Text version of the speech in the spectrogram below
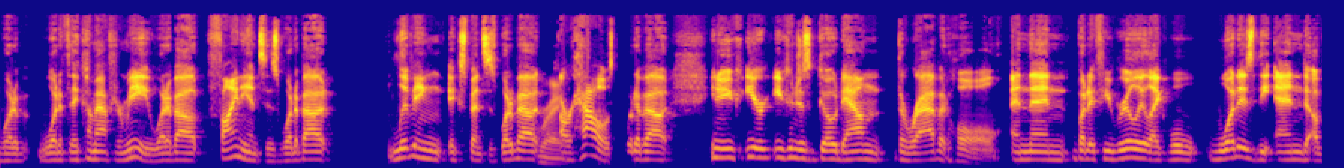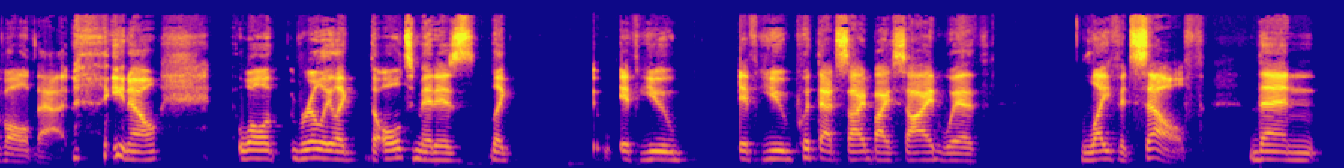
what what if they come after me? What about finances? What about living expenses. What about right. our house? What about you know you, you you can just go down the rabbit hole. And then but if you really like well what is the end of all of that? You know? Well really like the ultimate is like if you if you put that side by side with life itself then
